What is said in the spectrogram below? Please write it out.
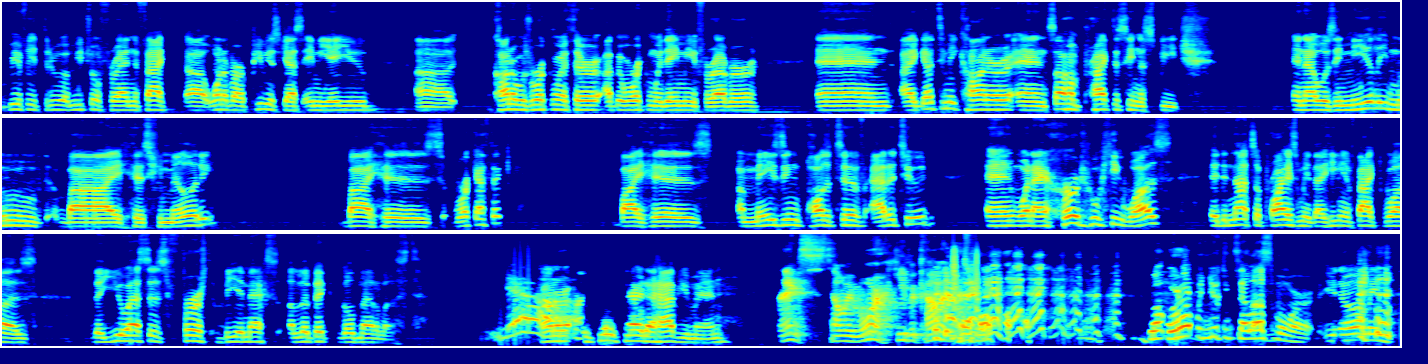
briefly through a mutual friend. In fact, uh, one of our previous guests, Amy Ayub, uh, Connor was working with her. I've been working with Amy forever, and I got to meet Connor and saw him practicing a speech, and I was immediately moved by his humility, by his work ethic, by his amazing positive attitude. And when I heard who he was, it did not surprise me that he, in fact, was the U.S.'s first BMX Olympic gold medalist. Yeah. Connor, I'm so excited to have you, man. Thanks. Tell me more. Keep it coming. well, we're hoping you can tell us more. You know, I mean,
